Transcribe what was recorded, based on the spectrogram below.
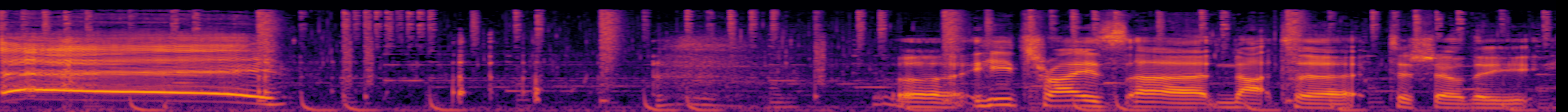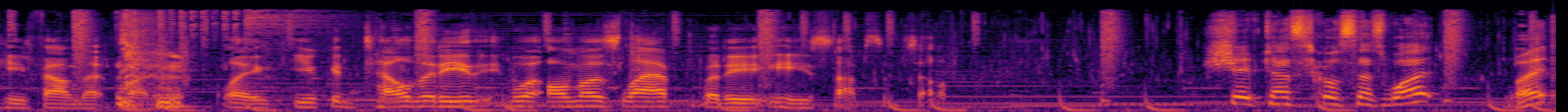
Hey! Uh, he tries uh, not to to show that he, he found that funny. like you could tell that he almost laughed, but he, he stops himself. Shaped testicle says what? What?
